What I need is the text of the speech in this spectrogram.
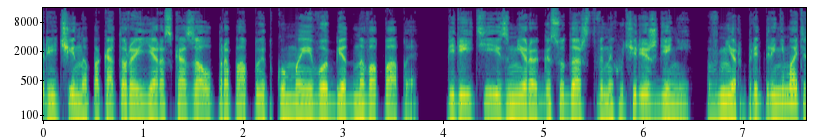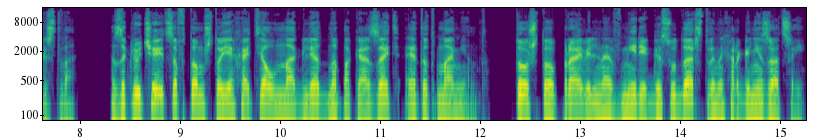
Причина, по которой я рассказал про попытку моего бедного папы перейти из мира государственных учреждений в мир предпринимательства, заключается в том, что я хотел наглядно показать этот момент. То, что правильно в мире государственных организаций,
